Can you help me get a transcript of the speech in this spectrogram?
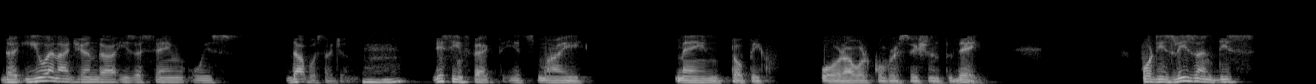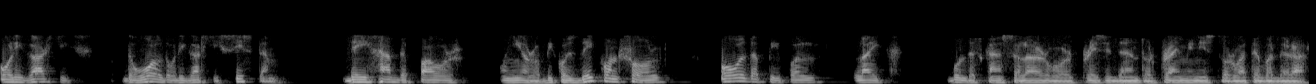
the UN agenda is the same with Davos agenda. Mm-hmm. This, in fact, is my main topic for our conversation today. For this reason, this oligarchic, the world oligarchic system, they have the power on Europe because they control all the people like Bundeskanzler or president or prime minister or whatever there are.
